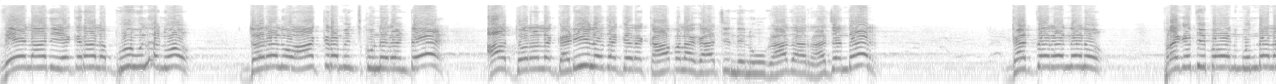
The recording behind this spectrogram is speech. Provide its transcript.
వేలాది ఎకరాల భూములను దొరలు ఆక్రమించుకున్నారంటే ఆ దొరల గడీల దగ్గర కాపలా కాచింది నువ్వు కాదా రాజేందర్? గద్దరన్నను ప్రగతి భవన్ ముందల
